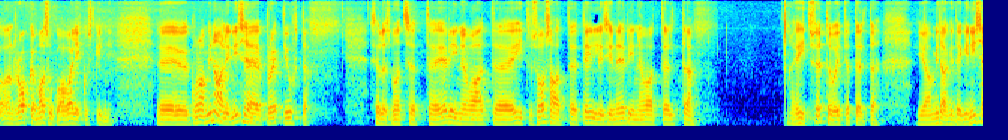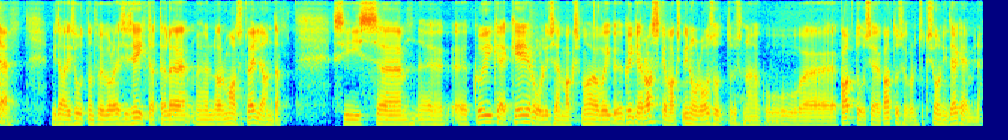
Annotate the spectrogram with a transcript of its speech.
on rohkem asukoha valikust kinni. kuna mina olin ise projektijuht selles mõttes, et erinevad ehitusosad tellisin erinevatelt ehitusettevõtjatelt ja midagi tegin ise, mida ei suutnud võib-olla siis ehitajatele äh, normaalselt välja anda siis äh, kõige keerulisemaks ma või kõige raskemaks minul osutus nagu äh, katuse ja katusekonstruktsiooni tegemine.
